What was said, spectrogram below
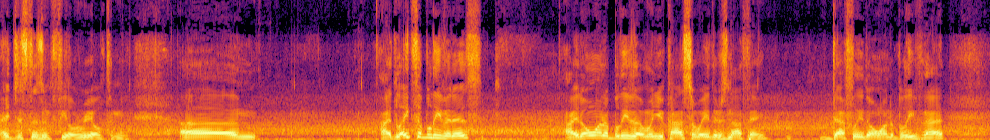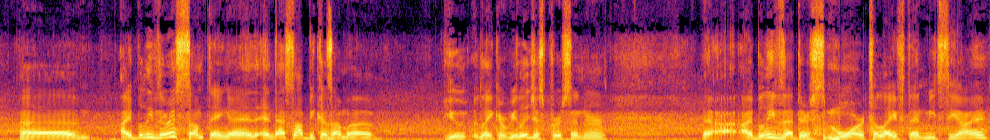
it just doesn't feel real to me. Um, I'd like to believe it is. I don't want to believe that when you pass away, there's nothing. Definitely don't want to believe that. Uh, I believe there is something, and, and that's not because I'm a you like a religious person or I believe that there's more to life than meets the eye.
